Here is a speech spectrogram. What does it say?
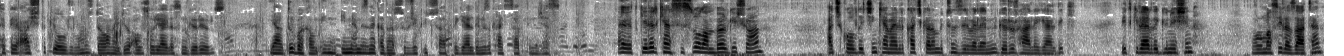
tepeyi açtık, yolculuğumuz devam ediyor. Avusor Yaylası'nı görüyoruz. Ya dur bakalım in- inmemiz ne kadar sürecek? 3 saatte geldiğimizi kaç saatte ineceğiz? Evet, gelirken sisli olan bölge şu an açık olduğu için Kemerli Kaçkar'ın bütün zirvelerini görür hale geldik. Bitkiler de güneşin vurmasıyla zaten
